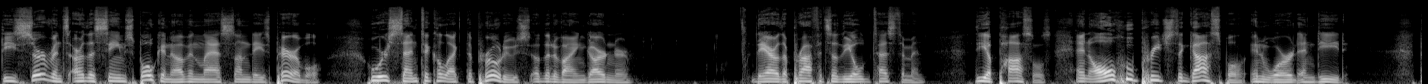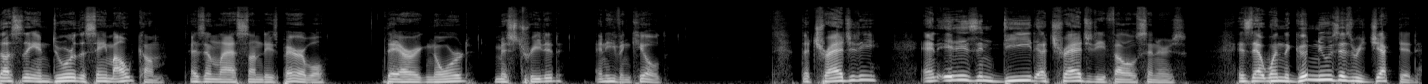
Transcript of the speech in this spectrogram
These servants are the same spoken of in last Sunday's parable, who were sent to collect the produce of the divine gardener. They are the prophets of the Old Testament, the apostles, and all who preach the gospel in word and deed. Thus they endure the same outcome as in last Sunday's parable. They are ignored, mistreated, and even killed. The tragedy, and it is indeed a tragedy, fellow sinners, is that when the good news is rejected,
